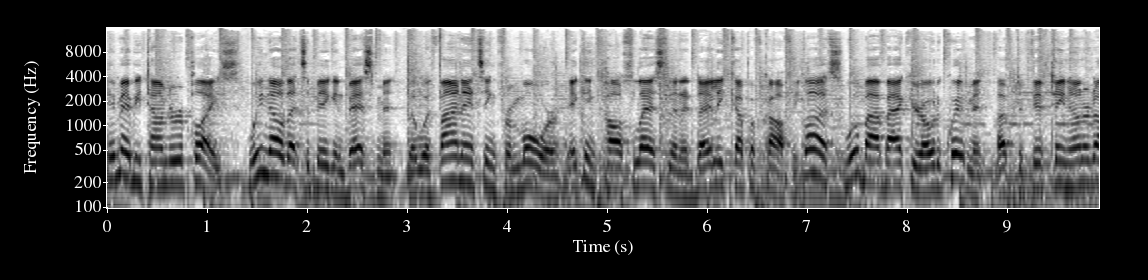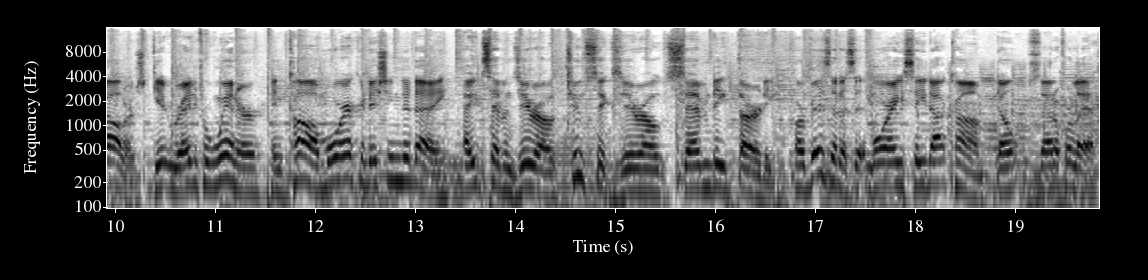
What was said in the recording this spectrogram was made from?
It may be time to replace. We know that's a big investment, but with financing from Moore, it can cost less than a daily cup of coffee. Plus, we'll buy back your old equipment up to $1,500. Get ready for winter and call Moore Air Conditioning today, 870-260-7030 or visit us at moreac.com. Don't settle for less.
